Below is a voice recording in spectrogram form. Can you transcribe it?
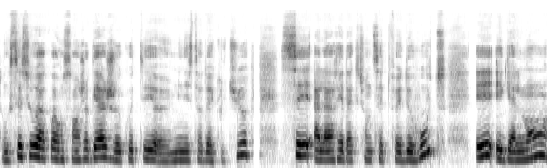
Donc c'est ce à quoi on s'engage côté ministère de la Culture, c'est à la rédaction de cette feuille de route et également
